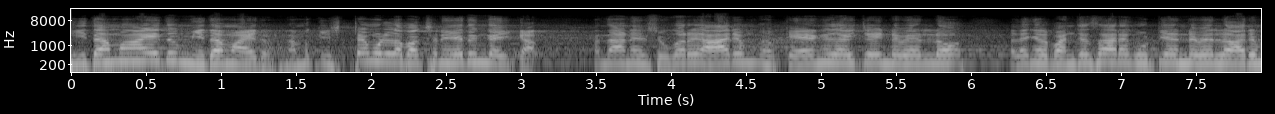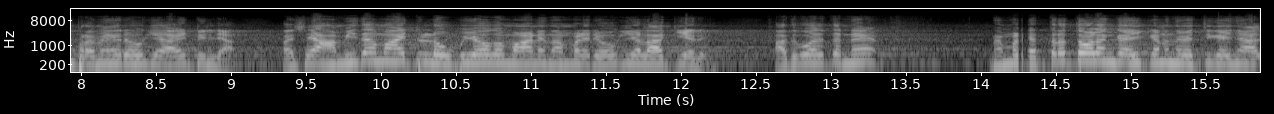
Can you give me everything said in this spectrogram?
ഹിതമായതും മിതമായതും നമുക്ക് ഇഷ്ടമുള്ള ഭക്ഷണം ഏതും കഴിക്കാം. എന്താണ് ഷുഗർ ആരും കിഴങ്ങ് കഴിച്ചതിന്റെ പേരിലോ അല്ലെങ്കിൽ പഞ്ചസാര കൂട്ടിയതിന്റെ പേരിലോ ആരും പ്രമേയ രോഗി ആയിട്ടില്ല. പക്ഷേ അമിതമായിട്ടുള്ള ഉപയോഗമാണ് നമ്മളെ രോഗികളാക്കിയത്. അതുപോലെ തന്നെ നമ്മൾ എത്രത്തോളം കഴിക്കണം എന്ന് വെച്ച് കഴിഞ്ഞാൽ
